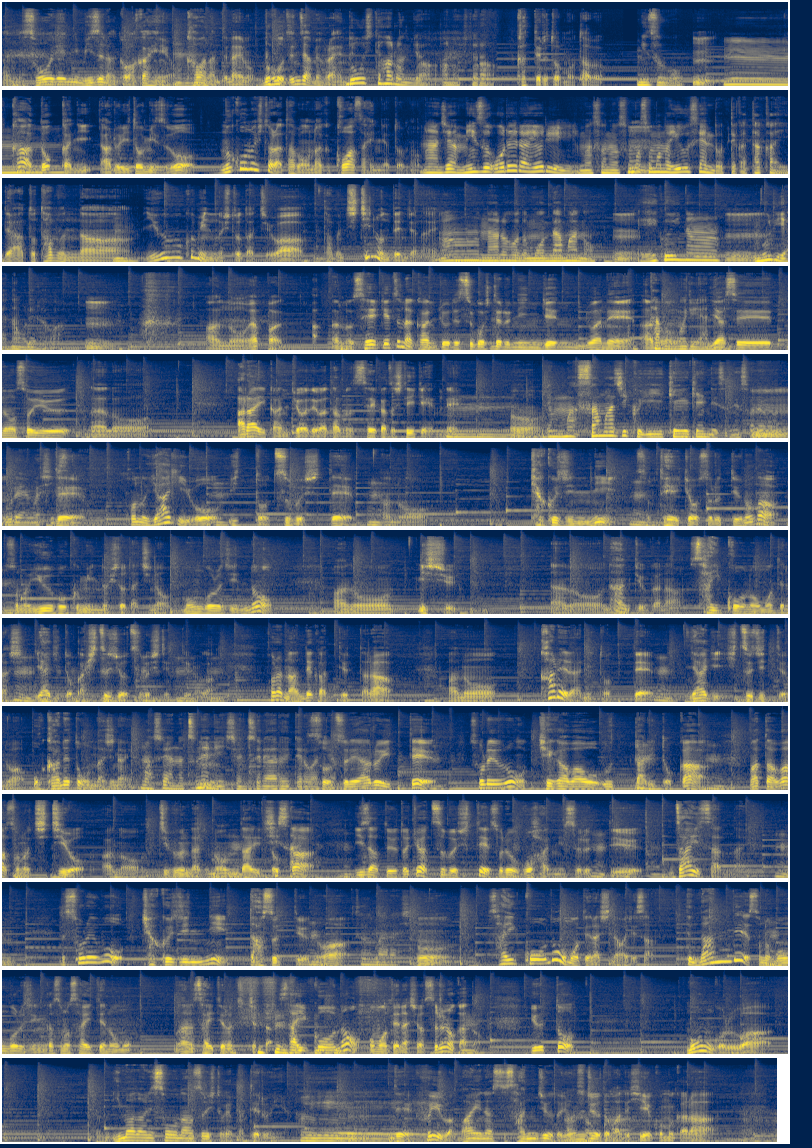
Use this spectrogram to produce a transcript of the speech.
あの草原に水なんか湧かへんよ。うん。川なんてないもん。向こう全然雨降らへんねどうしてはるんじゃあの人ら。買ってると思う多分水を。うん。うーんかどっかにある井戸水を向こうの人らは多分お腹壊さへんやと思う。まあじゃあ水俺らより、まあ、そのそもそもの優先度っていうか高い、であと多分な、う遊牧民の人たちは多分乳飲んでんじゃない？ああなるほど。もう生の。うん。えぐいな、うん。無理やな俺らは。うん。あのやっぱああの清潔な環境で過ごしてる人間はねあ多の分無理やね。野生のそういうあの荒い環境では多分生活していけへんね、うーん。うん。でもまあ凄まじくいい経験ですねそれは、うん。羨ましいでこのヤギをうん。一頭潰して、うん。あの客人にうん。その提供するっていうのが、うん。その遊牧民の人たちのモンゴル人のあの一種。あのなんていうかな最高のおもてなし、うん。ヤギとか羊を潰してっていうのが、ん。これは何でかって言ったらあの彼らにとってうん。ヤギ羊っていうのはお金と同じなんや、まあそうやな。常に一緒に連れ歩いてるわけそう連れ歩いてそれの毛皮を売ったりとか、うん。またはその乳をあの自分らで飲んだりとか、うん。いざという時は潰してそれをご飯にするっていううん。財産なんや、うん。それを客人に出すっていうのは、素晴らしい、うん。最高のおもてなしなわけさ。でなんでそのモンゴル人がその最低のおもあ最低のって言っちゃった。最高のおもてなしをするのかと。いうとモンゴルはいまだに遭難する人がやっぱ出るんや、へー。で冬はマイナス30度あそうか40度まで冷え込むから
